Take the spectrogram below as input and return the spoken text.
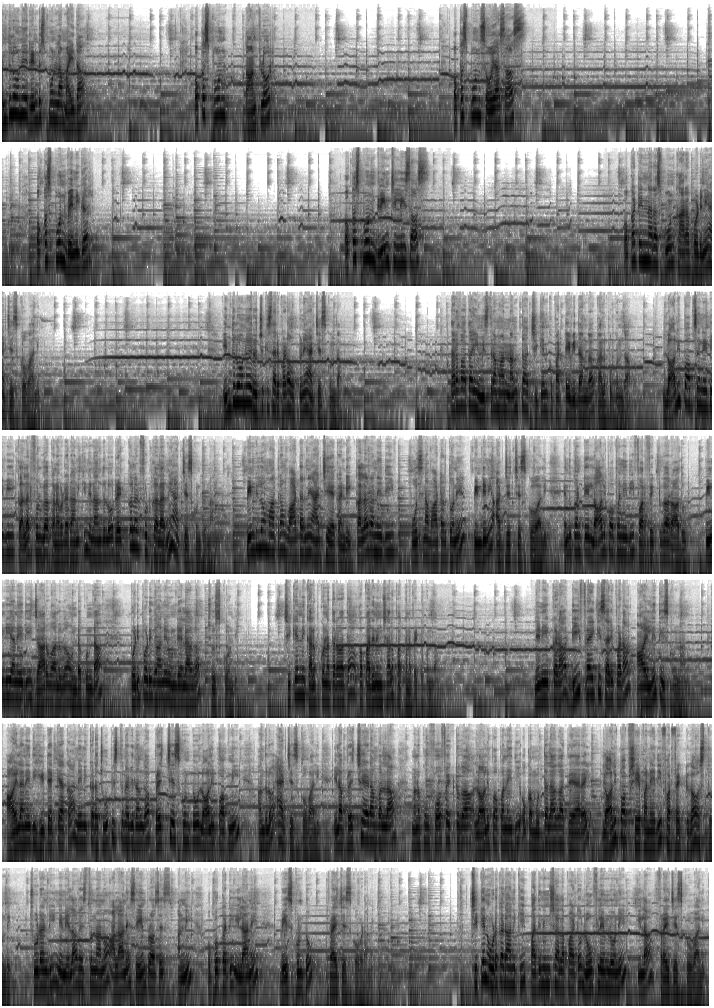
ఇందులోనే రెండు స్పూన్ల మైదా ఒక స్పూన్ కార్న్ఫ్లోర్ ఒక స్పూన్ సోయా సాస్ ఒక స్పూన్ వెనిగర్ ఒక స్పూన్ గ్రీన్ చిల్లీ సాస్ ఒకటిన్నర స్పూన్ కారపొడిని యాడ్ చేసుకోవాలి. ఇందులోనే రుచికి సరిపడా ఉప్పుని యాడ్ చేసుకుందాం. తర్వాత ఈ మిశ్రమాన్నంతా చికెన్కు పట్టే విధంగా కలుపుకుందాం. లాలీపాప్స్ అనేటివి కలర్ఫుల్గా కనబడడానికి నేను అందులో రెడ్ కలర్ ఫుడ్ కలర్ని యాడ్ చేసుకుంటున్నాను. పిండిలో మాత్రం వాటర్ని యాడ్ చేయకండి. కలర్ అనేది పోసిన వాటర్తోనే పిండిని అడ్జస్ట్ చేసుకోవాలి. ఎందుకంటే లాలీపాప్ అనేది పర్ఫెక్ట్గా రాదు. పిండి అనేది జారువాలుగా ఉండకుండా పొడి పొడిగానే ఉండేలాగా చూసుకోండి. చికెన్ని కలుపుకున్న తర్వాత ఒక పది నిమిషాలు పక్కన పెట్టుకుందాం. నేను ఇక్కడ డీప్ ఫ్రైకి సరిపడా ఆయిల్ని తీసుకున్నాను. ఆయిల్ అనేది హీట్ ఎక్కాక నేను ఇక్కడ చూపిస్తున్న విధంగా ప్రెస్ చేసుకుంటూ లాలీపాప్ని అందులో యాడ్ చేసుకోవాలి. ఇలా ప్రెస్ చేయడం వల్ల మనకు పర్ఫెక్ట్గా లాలీపాప్ అనేది ఒక ముద్దలాగా తయారై లాలీపాప్ షేప్ అనేది పర్ఫెక్ట్గా వస్తుంది. చూడండి నేను ఎలా వేస్తున్నానో అలానే సేమ్ ప్రాసెస్ అన్నీ ఒక్కొక్కటి ఇలానే వేసుకుంటూ ఫ్రై చేసుకోవడమే. చికెన్ ఉడకడానికి పది నిమిషాల పాటు లో ఫ్లేమ్లోనే ఇలా ఫ్రై చేసుకోవాలి.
